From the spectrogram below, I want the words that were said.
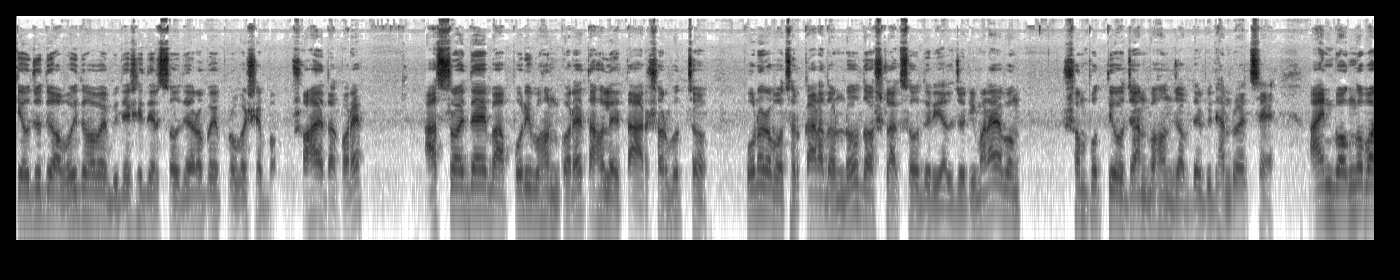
কেউ যদি অবৈধভাবে বিদেশিদের সৌদি আরবে প্রবেশে সহায়তা করে, আশ্রয় দেয় বা পরিবহন করে, তাহলে তার সর্বোচ্চ পনেরো বছর কারাদণ্ড, দশ লাখ সৌদি রিয়াল জরিমানা এবং সম্পত্তি ও যানবাহন জব্দের বিধান রয়েছে। আইন ভঙ্গ বা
